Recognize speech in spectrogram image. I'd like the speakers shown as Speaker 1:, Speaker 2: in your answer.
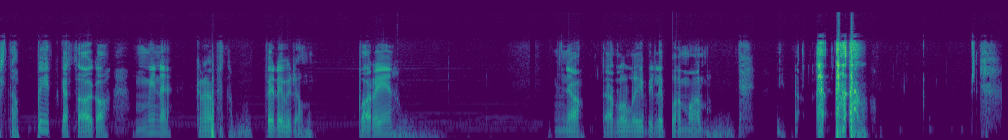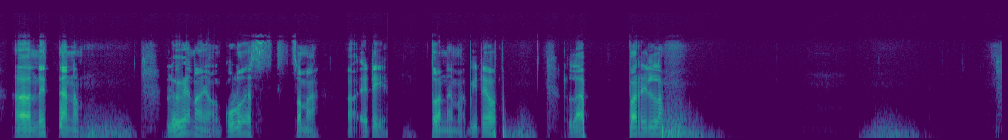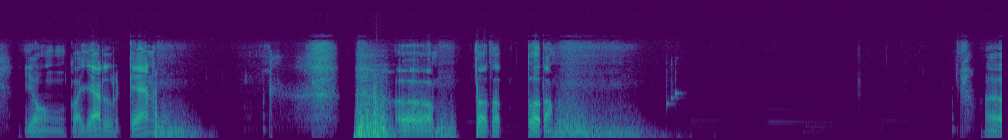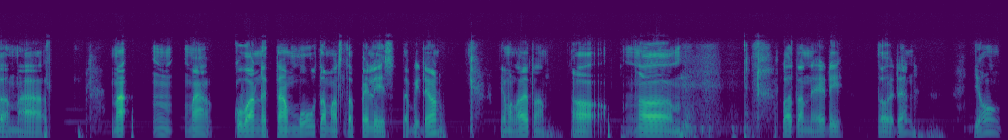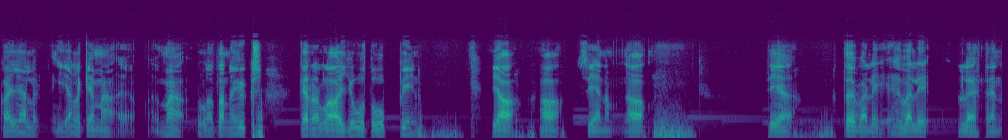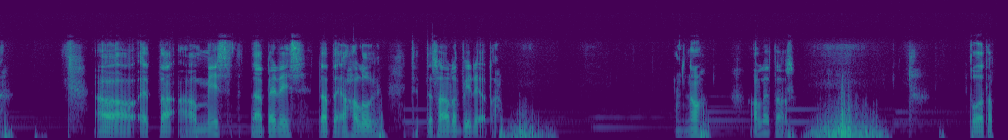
Speaker 1: päästä pitkästä aikaa Minecraft-pelivideon pariin. Ja täällä oli Villipoin maailma. nyt tänä lyhyen ajan kuluessa mä editoin nämä videot läppärillä. Jonka jälkeen. Öö, tuota, tuota, öö, mä, mä, mm, mä kuvaan nyt tähän muutamasta pelistä videon. Ja mä laitan, uh, uh, laitan editoiden jonka jäl- jälkeen mä, mä laitan yksi kerrallaan YouTubeen. Ja uh, siinä uh, tie väli, välilehtenä, uh, että uh, mistä pelistä te halui sitten saada videota. No, aletaan tuota.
